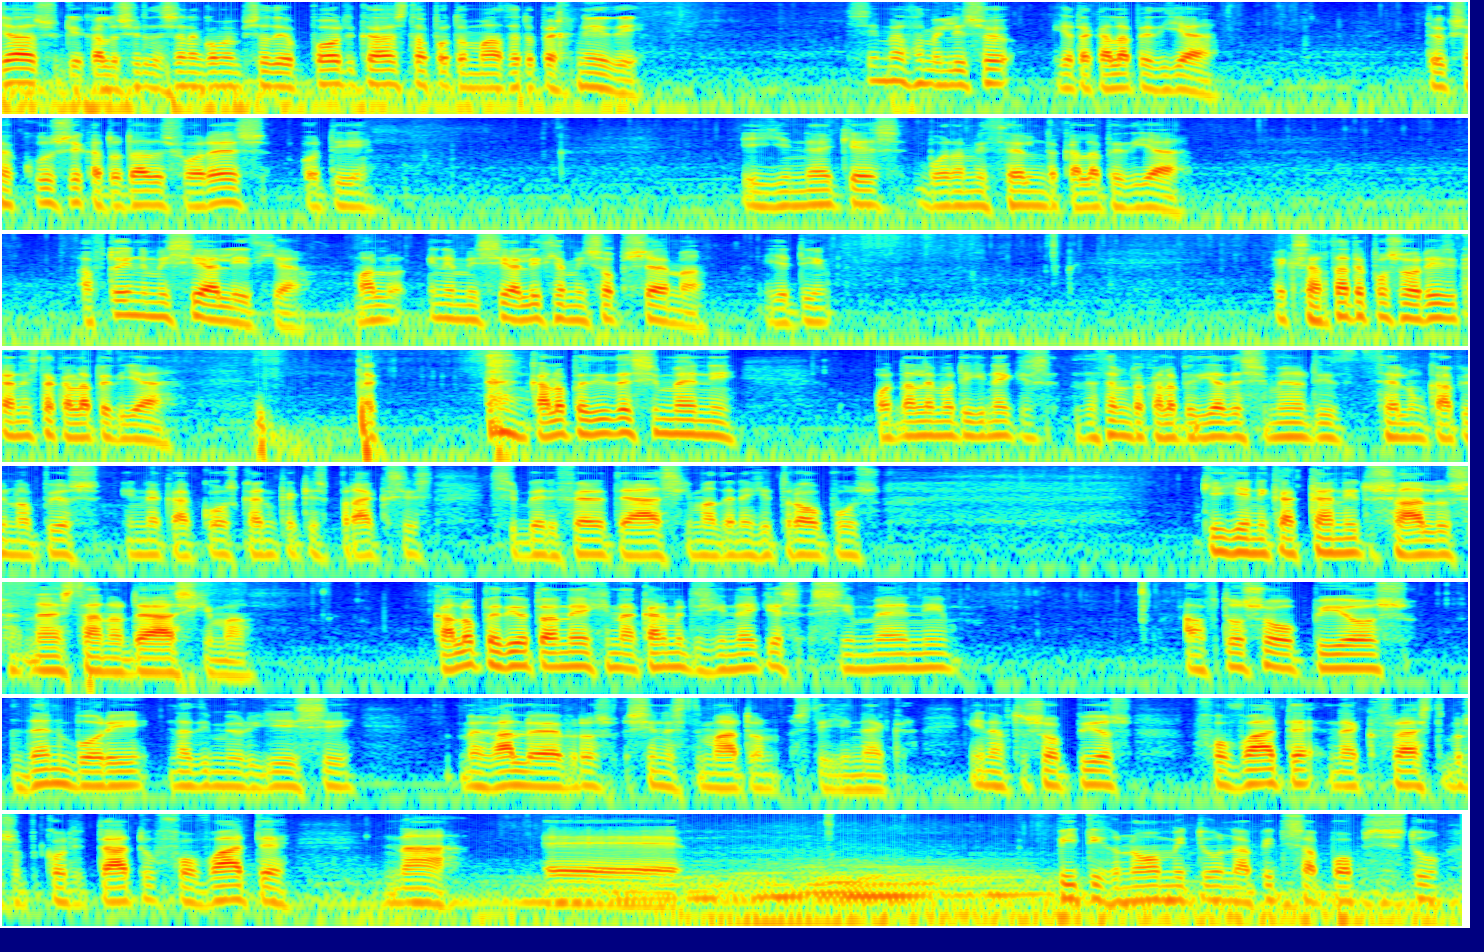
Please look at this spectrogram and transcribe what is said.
Γεια σου και καλώς ήρθες σε ένα ακόμα επεισόδιο podcast από το Μάθε το Παιχνίδι. Σήμερα θα μιλήσω για τα καλά παιδιά. Το έχεις ακούσει εκατοντάδες φορές ότι οι γυναίκες μπορεί να μην θέλουν τα καλά παιδιά. Αυτό είναι μισή αλήθεια. Μάλλον είναι μισή αλήθεια, μισό ψέμα. Γιατί εξαρτάται πώς ορίζει κανείς τα καλά παιδιά. Τα... Καλό παιδί δεν σημαίνει όταν λέμε ότι οι γυναίκες δεν θέλουν τα καλά παιδιά, δεν σημαίνει ότι θέλουν κάποιον ο οποίος είναι κακός, κάνει κακές πράξεις, συμπεριφέρεται άσχημα, δεν έχει τρόπους και γενικά κάνει τους άλλους να αισθάνονται άσχημα. Καλό παιδί όταν έχει να κάνει με τις γυναίκες σημαίνει αυτός ο οποίος δεν μπορεί να δημιουργήσει μεγάλο εύρος συναισθημάτων στη γυναίκα. Είναι αυτός ο οποίος φοβάται να εκφράσει την προσωπικότητά του, φοβάται να ε, πει τη γνώμη του, να πει τις απόψεις του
